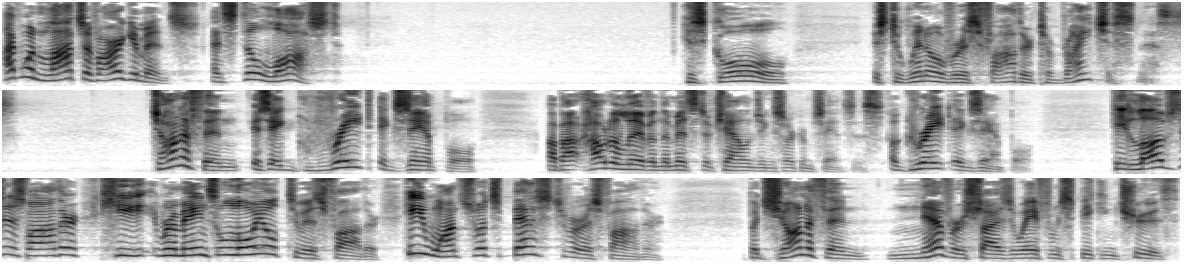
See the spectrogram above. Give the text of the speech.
I've won lots of arguments and still lost. His goal is to win over his father to righteousness. Jonathan is a great example about how to live in the midst of challenging circumstances. A great example. He loves his father. He remains loyal to his father. He wants what's best for his father. But Jonathan never shies away from speaking truth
